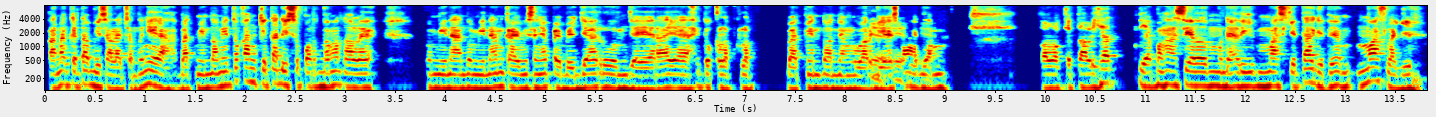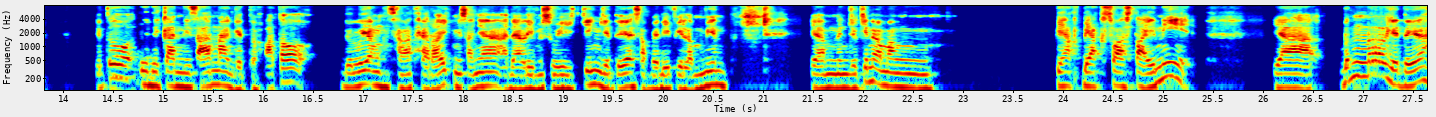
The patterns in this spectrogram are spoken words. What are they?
karena kita bisa lihat contohnya ya badminton itu kan kita disupport banget oleh pembinaan-pembinaan kayak misalnya PB Jarum, Jaya Raya itu klub-klub badminton yang luar yeah, biasa yeah, yeah. yang kalau kita lihat ya penghasil medali emas kita gitu ya emas lagi itu hmm. didikan di sana gitu atau dulu yang sangat heroik misalnya ada Lim Swee King gitu ya sampai difilmin ya menunjukin memang pihak-pihak swasta ini ya bener gitu ya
